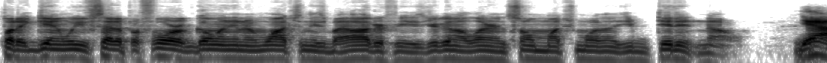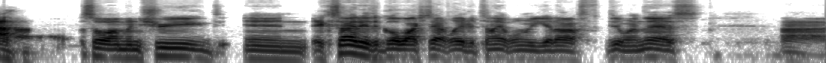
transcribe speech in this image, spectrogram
But again, we've said it before. Going in and watching these biographies, you're going to learn so much more than you didn't know. Yeah, So I'm intrigued and excited to go watch that later tonight when we get off doing this, uh,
